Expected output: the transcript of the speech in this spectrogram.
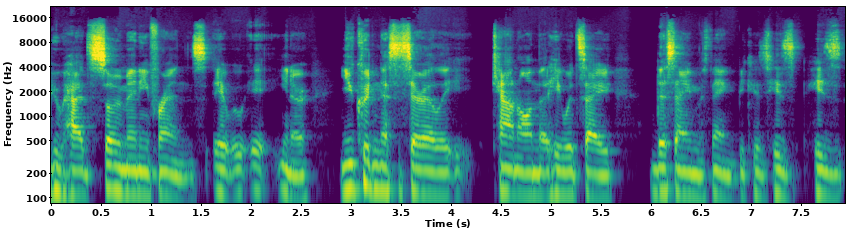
who had so many friends, it, it you know you couldn't necessarily count on that he would say the same thing because his his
